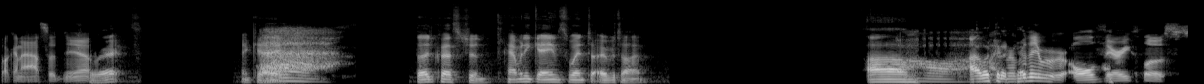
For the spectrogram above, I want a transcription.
Fucking acid. Yeah. Correct. Okay. Third question How many games went to overtime? Um, I look at a remember clip- they were all very close.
